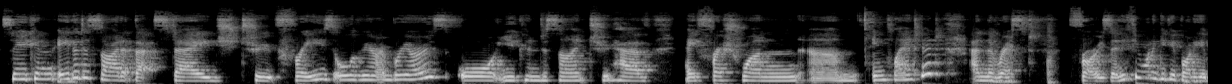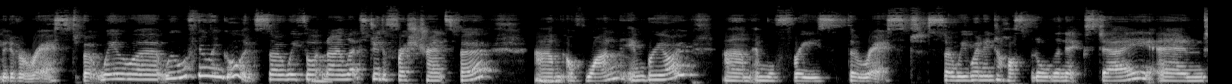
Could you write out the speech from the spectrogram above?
So you can either decide at that stage to freeze all of your embryos, or you can decide to have a fresh one um, implanted and the rest frozen. If you want to give your body a bit of a rest, but we were we were feeling good, so we thought, no, let's do the fresh transfer um, of one embryo um, and we'll freeze the rest. So we went into hospital the next day and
